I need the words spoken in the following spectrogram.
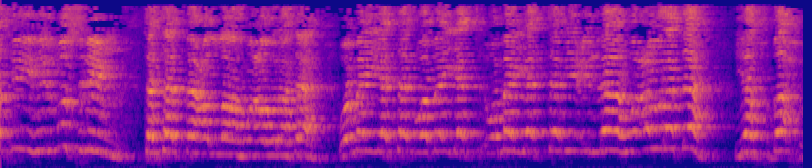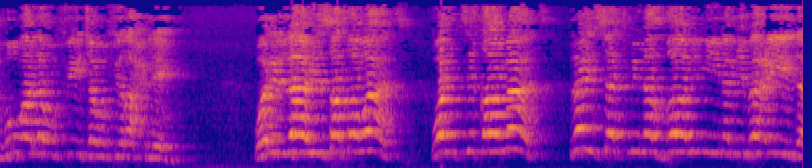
أخيه المسلم تتبع الله عورته ومن ومن يتبع الله عورته يفضحه ولو في جوف رحله. ولله سطوات وانتقامات ليست من الظالمين ببعيد.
